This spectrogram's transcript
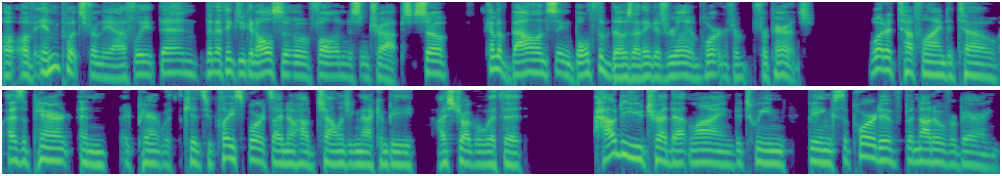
of, of inputs from the athlete. Then, then I think you can also fall into some traps. So, kind of balancing both of those, I think, is really important for for parents. What a tough line to toe. As a parent and a parent with kids who play sports, I know how challenging that can be. I struggle with it. How do you tread that line between being supportive but not overbearing?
